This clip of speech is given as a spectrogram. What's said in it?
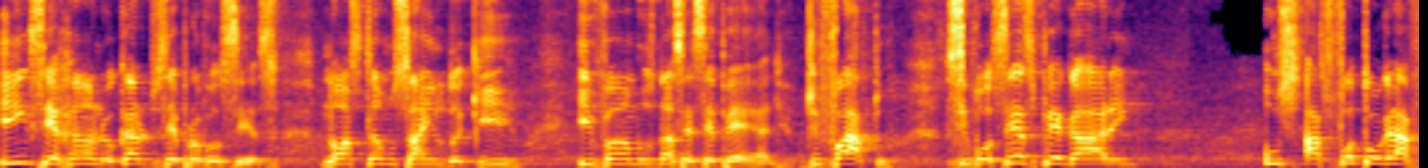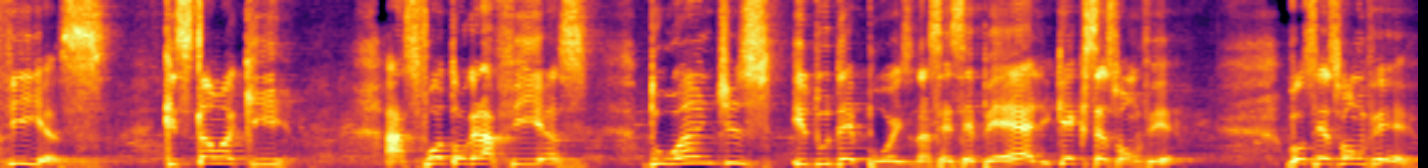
E encerrando, eu quero dizer para vocês, nós estamos saindo daqui e vamos na CCPL. De fato, se vocês pegarem os, as fotografias que estão aqui as fotografias do antes e do depois na CCPL, o que, que vocês vão ver? Vocês vão ver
